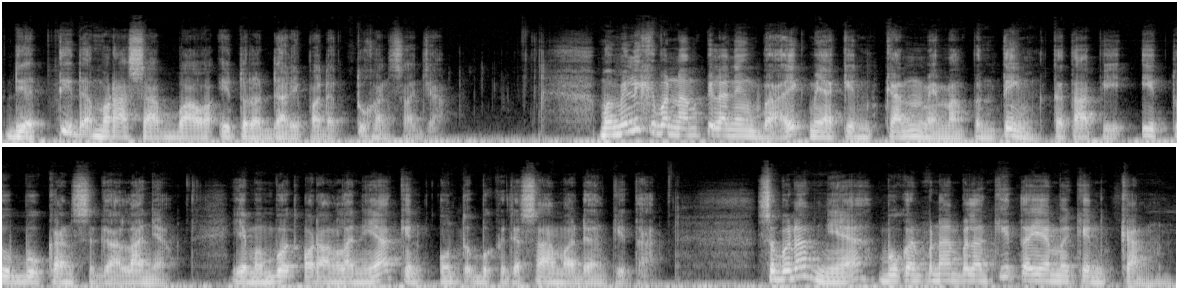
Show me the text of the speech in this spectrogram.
Dia tidak merasa bahwa itulah daripada Tuhan saja. Memiliki penampilan yang baik meyakinkan memang penting, tetapi itu bukan segalanya yang membuat orang lain yakin untuk bekerja sama dengan kita. Sebenarnya bukan penampilan kita yang meyakinkan,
